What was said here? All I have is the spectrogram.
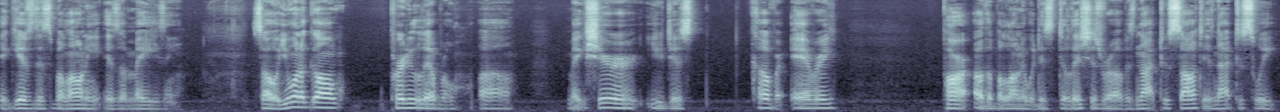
it gives this bologna is amazing. So you want to go pretty liberal. Uh, make sure you just cover every part of the bologna with this delicious rub. It's not too salty. It's not too sweet.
